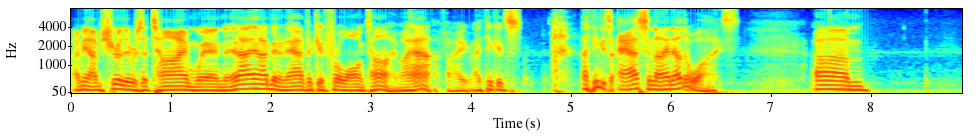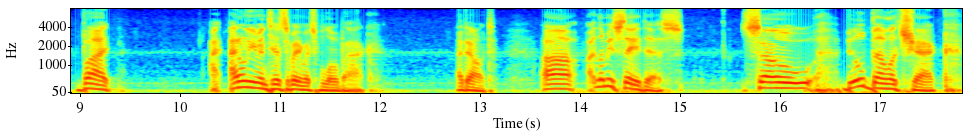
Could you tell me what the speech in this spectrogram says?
I mean, I'm sure there was a time when, and, I, have been an advocate for a long time. I have. I, I think it's, I think it's asinine otherwise. Um, but I, I don't even anticipate much blowback. I don't. Uh, let me say this. So, Bill Belichick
